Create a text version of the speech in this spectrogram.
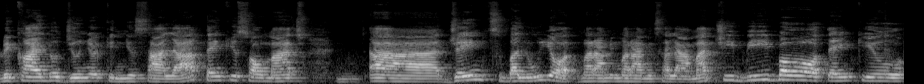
Ricardo Jr. Kinyusala. Thank you so much. Ah, James Baluyot, maraming maraming salamat. Chibibo, thank you.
